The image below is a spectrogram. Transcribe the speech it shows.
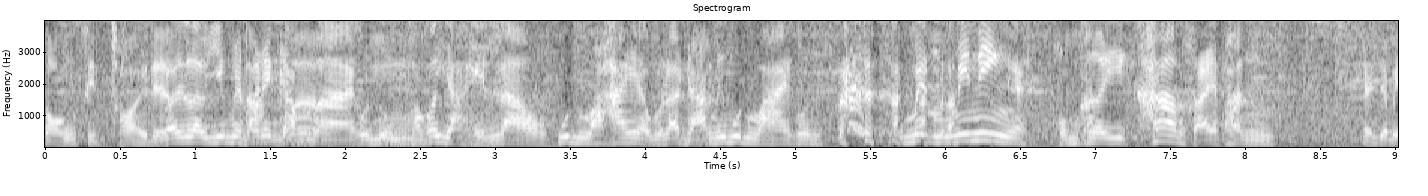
ต๋องสิทธิ์ชอยเนี่ยแล้วเรายิ่งไม่ค่อยได้กลับมาคุณหนุ่มเขาก็อยากเห็นเราวุ่นวายอะเวลาดังที่วุ่นวายคุณ ไม่มันไม่นิ่งไงผมเคยข้ามสายพันธุ์ อยากจะไป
